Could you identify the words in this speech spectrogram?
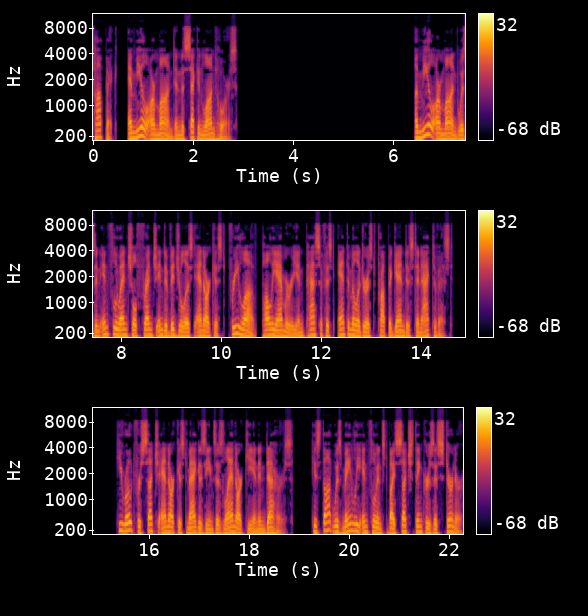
Émile Armand and the Second Landhors Émile Armand was an influential French individualist anarchist, free love, polyamory and pacifist, antimilitarist propagandist and activist. He wrote for such anarchist magazines as L'Anarchie and In His thought was mainly influenced by such thinkers as Stirner,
